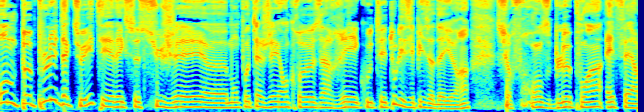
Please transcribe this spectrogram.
on ne peut plus d'actualité avec ce sujet. Euh, mon potager en Creuse à réécouter tous les épisodes d'ailleurs hein, sur francebleu.fr.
